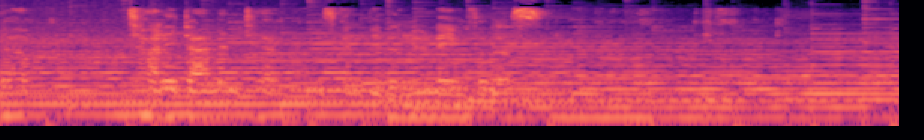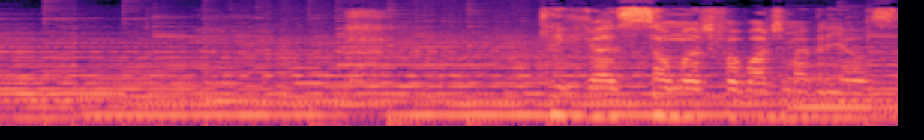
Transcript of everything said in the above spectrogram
Yep. Tiny Diamond Tim is gonna be the new name for this. Thank you guys so much for watching my videos.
